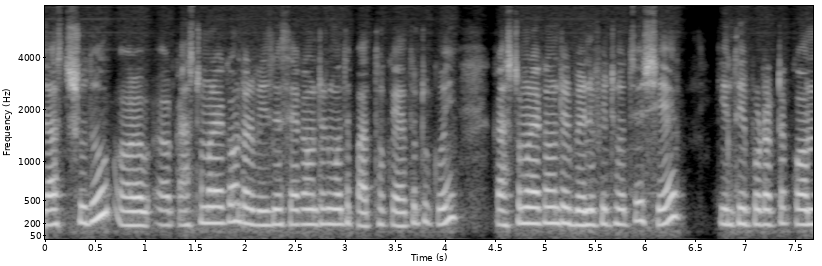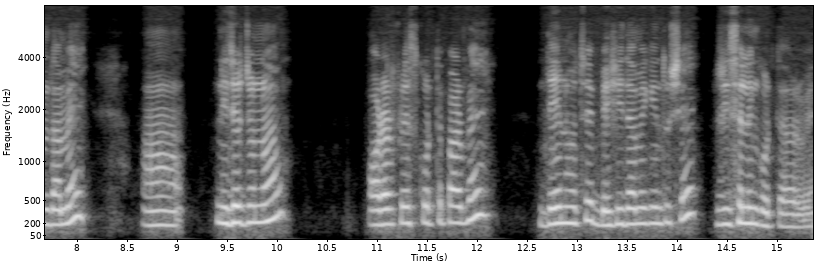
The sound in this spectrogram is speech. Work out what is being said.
জাস্ট শুধু কাস্টমার অ্যাকাউন্ট আর বিজনেস অ্যাকাউন্টের মধ্যে পার্থক্য এতটুকুই কাস্টমার অ্যাকাউন্টের বেনিফিট হচ্ছে সে কিন্তু এই প্রোডাক্টটা কম দামে নিজের জন্য অর্ডার প্লেস করতে পারবে। দেন হচ্ছে বেশি দামে কিন্তু সে রিসেলিং করতে পারবে।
